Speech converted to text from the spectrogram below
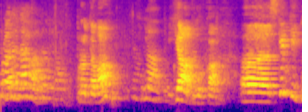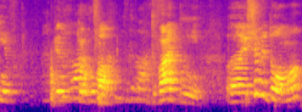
Продавав Продавав яблука. Е, скільки днів він торгував? Два дні. Е, що відомо,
